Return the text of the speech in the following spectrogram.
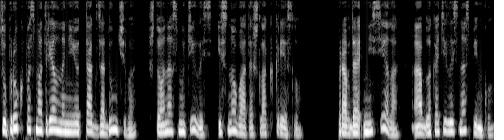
Супруг посмотрел на нее так задумчиво, что она смутилась и снова отошла к креслу. Правда, не села, а облокотилась на спинку.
